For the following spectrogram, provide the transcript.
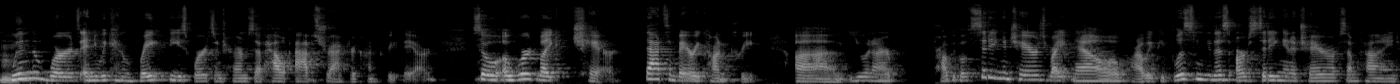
Hmm. When the words, and we can rate these words in terms of how abstract or concrete they are. So a word like chair, that's a very concrete. Um, you and I are probably both sitting in chairs right now. Probably people listening to this are sitting in a chair of some kind,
